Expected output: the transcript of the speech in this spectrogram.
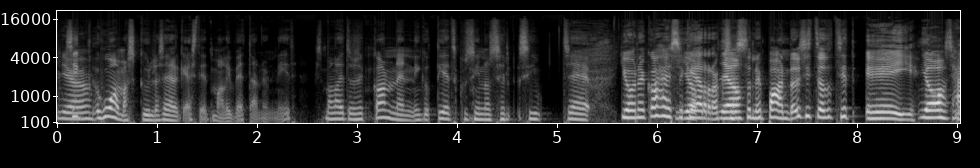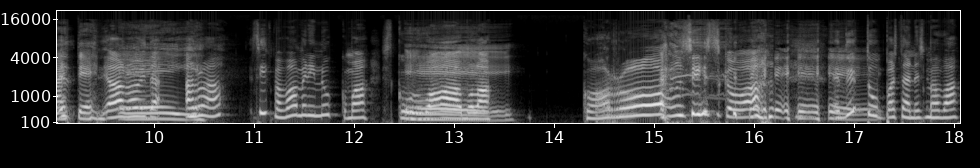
Joo. Sitten huomas kyllä selkeästi, että mä olin vetänyt niitä. Sitten mä laitoin sen kannen, niin kun, tiedätkö, kun siinä on se, se, se Joo, ne kahdessa Joo, kerroksessa ne panda. Sitten sä otat sit, ei. joo, Sä et tehnyt, ja noita, ei. Sitten mä vaan menin nukkumaan. Sitten kuuluu aamulla, Karo, mun sisko vaan. ja nyt tuuppas tänne, sitten mä vaan,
